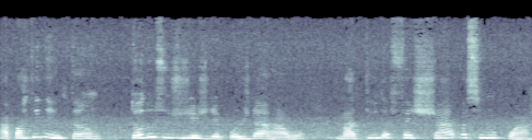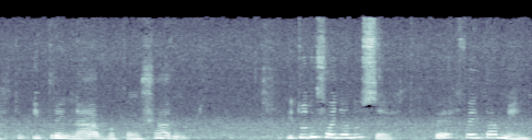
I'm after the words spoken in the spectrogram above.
A partir de então, todos os dias depois da aula, Matilda fechava-se no quarto e treinava com o charuto. E tudo foi dando certo, perfeitamente,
